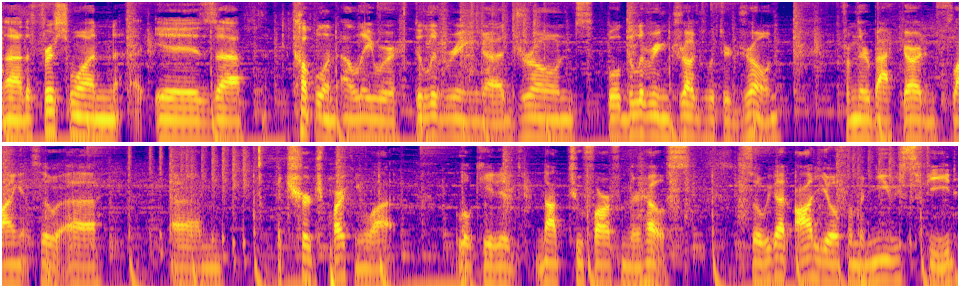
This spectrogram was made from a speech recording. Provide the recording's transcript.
Uh, the first one is uh, couple in LA were delivering uh, drones, well, delivering drugs with their drone from their backyard and flying it to uh, um, a church parking lot located not too far from their house. So we got audio from a news feed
